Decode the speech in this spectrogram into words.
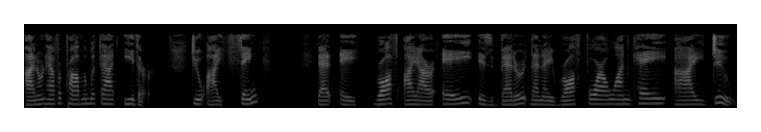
I don't have a problem with that either. Do I think that a Roth IRA is better than a Roth 401k? I do.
